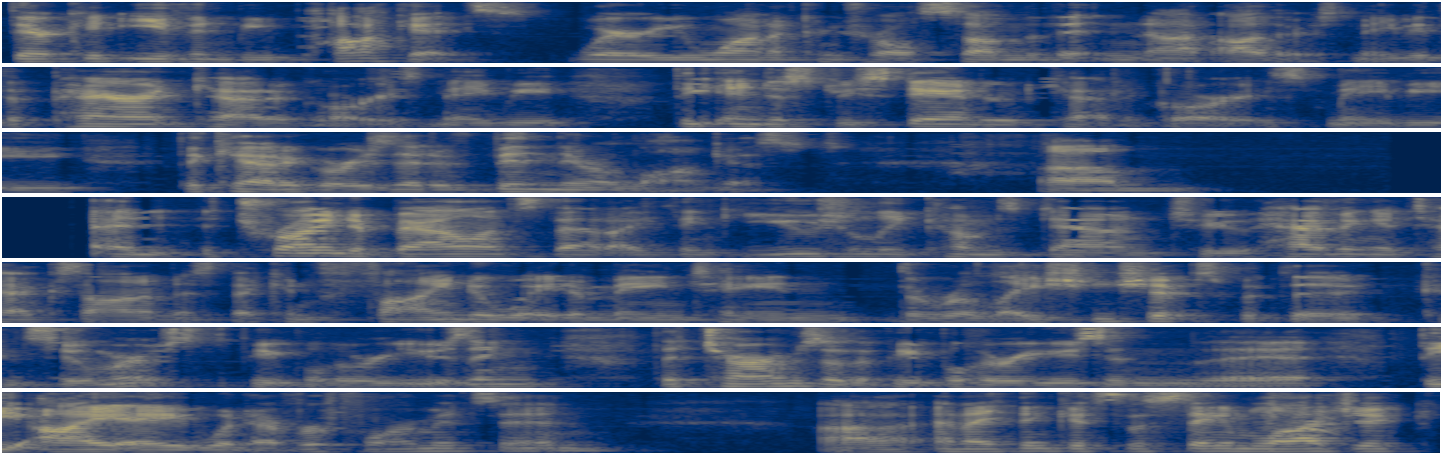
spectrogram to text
there could even be pockets where you want to control some of it and not others. Maybe the parent categories, maybe the industry standard categories, maybe the categories that have been there longest. Um, and trying to balance that, I think, usually comes down to having a taxonomist that can find a way to maintain the relationships with the consumers, the people who are using the terms, or the people who are using the the IA, whatever form it's in. Uh, and I think it's the same logic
